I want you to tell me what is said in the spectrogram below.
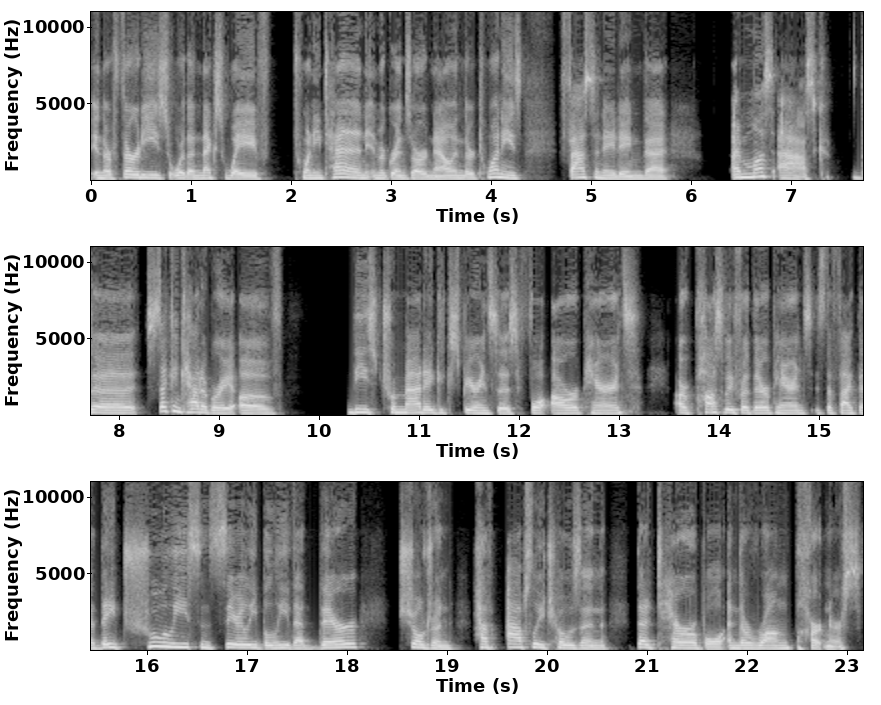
in their 30s or the next wave 2010 immigrants are now in their 20s fascinating that i must ask the second category of these traumatic experiences for our parents or possibly for their parents is the fact that they truly sincerely believe that their children have absolutely chosen the terrible and the wrong partners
